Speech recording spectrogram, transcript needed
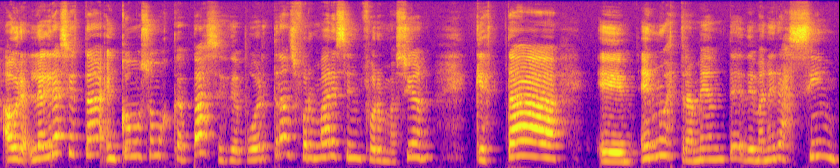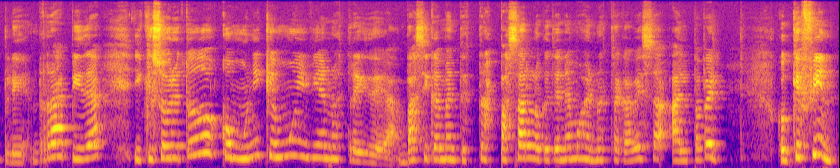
Ahora, la gracia está en cómo somos capaces de poder transformar esa información que está eh, en nuestra mente de manera simple, rápida y que sobre todo comunique muy bien nuestra idea. Básicamente es traspasar lo que tenemos en nuestra cabeza al papel. ¿Con qué fin?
